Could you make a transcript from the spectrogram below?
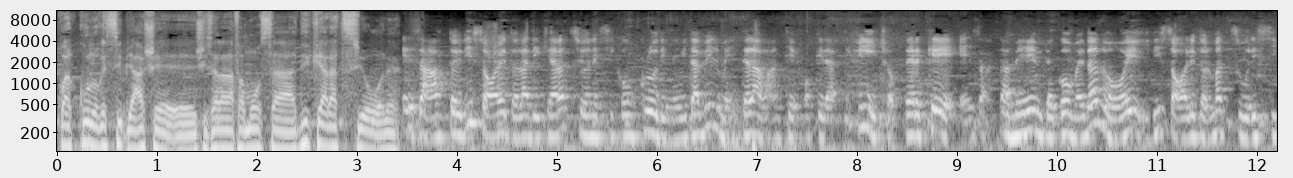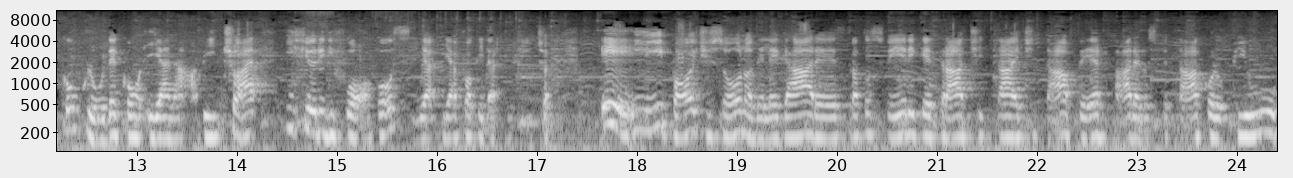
qualcuno che si piace eh, ci sarà la famosa dichiarazione. Esatto e di solito la dichiarazione si conclude inevitabilmente davanti ai fuochi d'artificio perché esattamente come da noi di solito il Matsuri si conclude con gli anabi cioè i fiori di fuoco ossia gli fuochi d'artificio e lì poi ci sono delle gare stratosferiche tra città e città per fare lo spettacolo più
